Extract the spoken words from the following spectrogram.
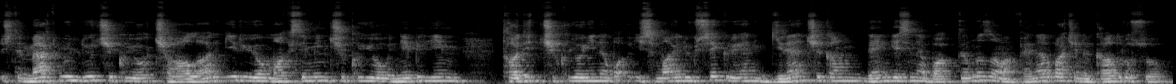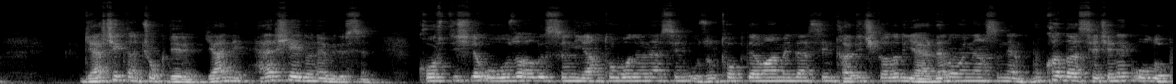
işte Mert Müldür çıkıyor, Çağlar giriyor, Maksimin çıkıyor, ne bileyim Tadic çıkıyor yine İsmail Yüksek giriyor. Yani giren çıkan dengesine baktığımız zaman Fenerbahçe'nin kadrosu gerçekten çok derin. Yani her şeye dönebilirsin. Kostiş'le Oğuz'u alırsın, yan topa dönersin, uzun top devam edersin, Tadiç kalır, yerden oynarsın. Yani bu kadar seçenek olup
